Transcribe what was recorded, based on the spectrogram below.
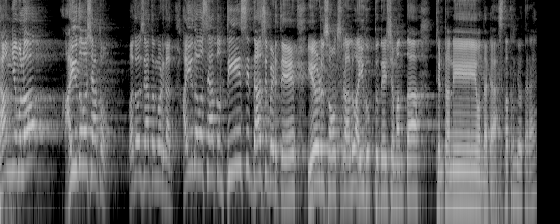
ధాన్యములో ఐదవ శాతం. పదో శాతం కూడా కాదు. ఐదవ శాతం తీసి దాచిపెడితే ఏడు సంవత్సరాలు ఐగుప్తు దేశం అంతా తింటానే ఉందట. స్తోత్రం చెబుతారా?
